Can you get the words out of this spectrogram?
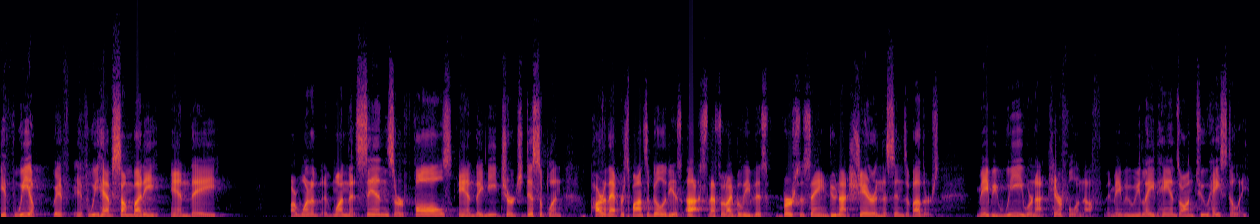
if we, if, if we have somebody and they are one, of, one that sins or falls and they need church discipline, part of that responsibility is us. That's what I believe this verse is saying. Do not share in the sins of others. Maybe we were not careful enough, and maybe we laid hands on too hastily.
